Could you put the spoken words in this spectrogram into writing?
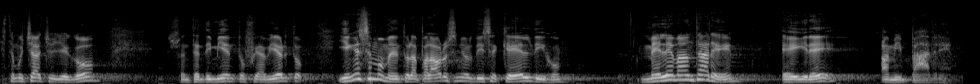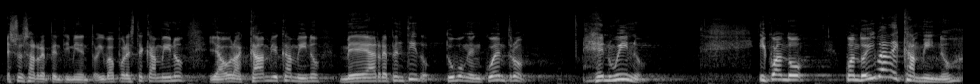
este muchacho llegó su entendimiento fue abierto. Y en ese momento la palabra del Señor dice que Él dijo, me levantaré e iré a mi Padre. Eso es arrepentimiento. Iba por este camino y ahora cambio camino, me he arrepentido. Tuvo un encuentro genuino. Y cuando, cuando iba de camino,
